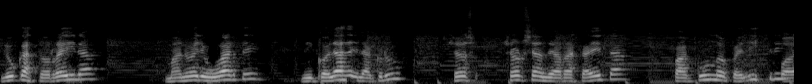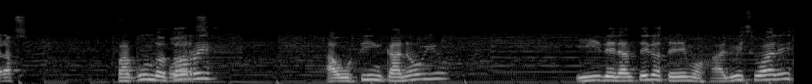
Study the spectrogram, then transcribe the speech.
Lucas Torreira, Manuel Ugarte, Nicolás de la Cruz, George- Georgian de Arrascaeta, Facundo Pelistri, Cuadrazo. Facundo. Torres, Agustín Canovio y delanteros tenemos a Luis Suárez,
